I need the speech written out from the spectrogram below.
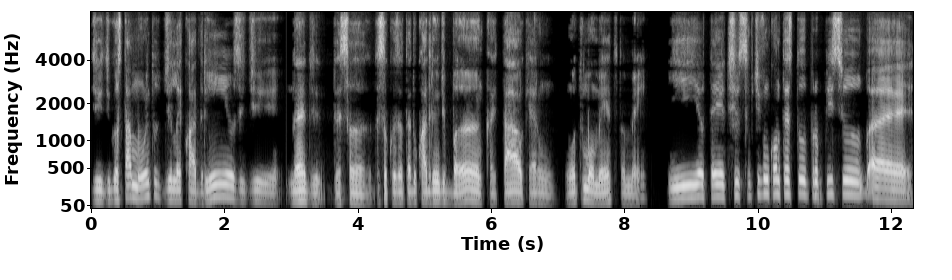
de, de, gostar muito de ler quadrinhos e de, né, de, dessa, dessa coisa até do quadrinho de banca e tal, que era um, um outro momento também. E eu, tenho, eu sempre tive um contexto propício é,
